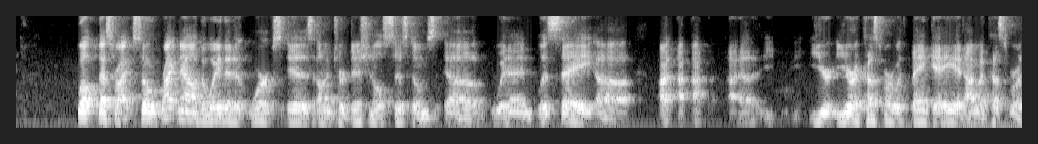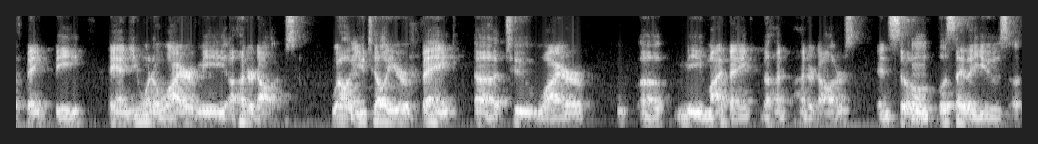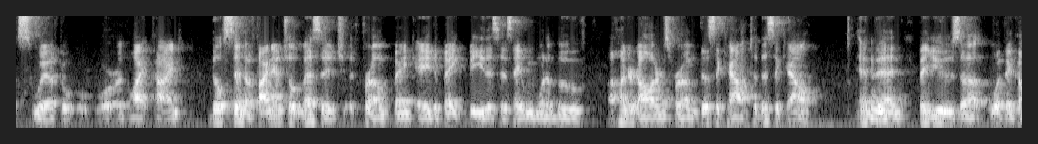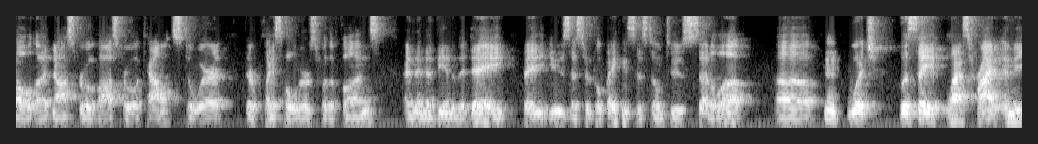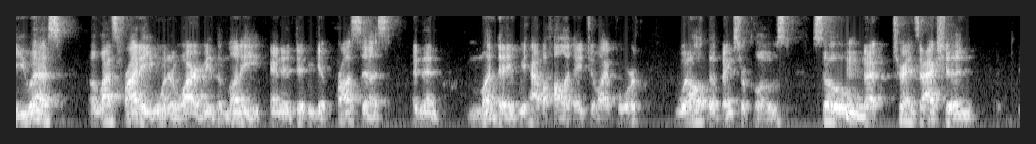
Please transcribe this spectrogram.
Well, that's right. So right now, the way that it works is on traditional systems. Uh, when let's say uh, I, I, I, you're you're a customer with Bank A and I'm a customer with Bank B, and you want to wire me a hundred dollars. Well, you tell your bank uh, to wire uh, me my bank the hundred dollars, and so mm-hmm. let's say they use Swift or, or the like kind. They'll send a financial message from Bank A to Bank B that says, "Hey, we want to move hundred dollars from this account to this account." and mm-hmm. then they use uh, what they call uh, nostro vostro accounts to where they're placeholders for the funds and then at the end of the day they use a central banking system to settle up uh, mm. which let's say last friday in the us uh, last friday you wanted to wire me the money and it didn't get processed and then monday we have a holiday july 4th well the banks are closed so mm-hmm. that transaction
